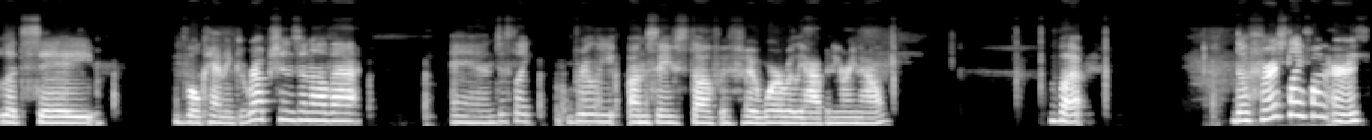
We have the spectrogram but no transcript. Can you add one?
let's say, volcanic eruptions and all that, and just like really unsafe stuff if it were really happening right now. But the first life on Earth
